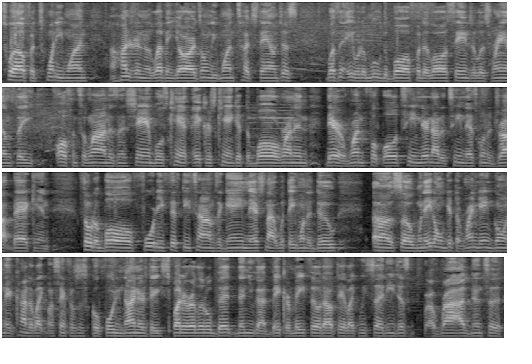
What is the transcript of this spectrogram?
12 for 21, 111 yards, only one touchdown. Just wasn't able to move the ball for the Los Angeles Rams. The offensive line is in shambles. Cam Akers can't get the ball running. They're a run football team. They're not a team that's going to drop back and throw the ball 40, 50 times a game. That's not what they want to do. Uh, so when they don't get the run game going, they're kind of like my San Francisco 49ers. They sputter a little bit. Then you got Baker Mayfield out there. Like we said, he just arrived into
